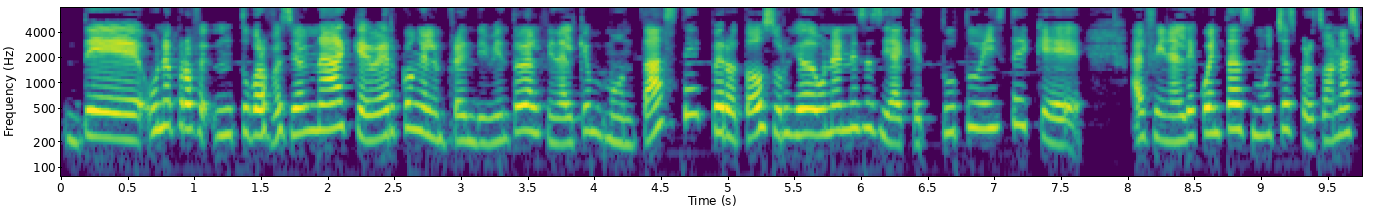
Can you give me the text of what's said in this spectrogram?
de una tu profesión nada que ver con el emprendimiento al final que montaste, pero todo surgió de una necesidad que tú tuviste y que al final de cuentas muchas personas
